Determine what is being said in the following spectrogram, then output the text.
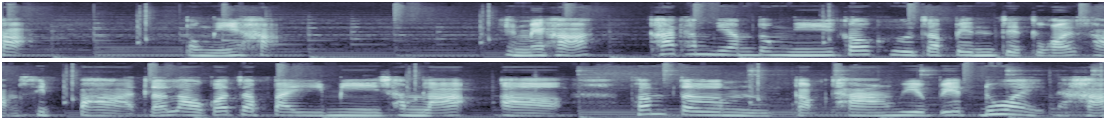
ค่ะ ตรงนี้ค่ะ เห็นไหมคะ ค่าธรรมเนียมตรงนี้ก็คือจะเป็น 730 บาท แล้วเราก็จะไปมีชำระเพิ่มเติมกับทาง VFS ด้วยนะคะ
